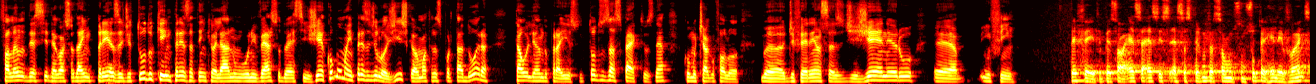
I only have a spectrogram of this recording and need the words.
falando desse negócio da empresa, de tudo que a empresa tem que olhar no universo do SG, como uma empresa de logística, uma transportadora, está olhando para isso, em todos os aspectos, né? Como o Thiago falou, uh, diferenças de gênero, é, enfim, Perfeito, pessoal. Essa, essas, essas perguntas são, são super relevantes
